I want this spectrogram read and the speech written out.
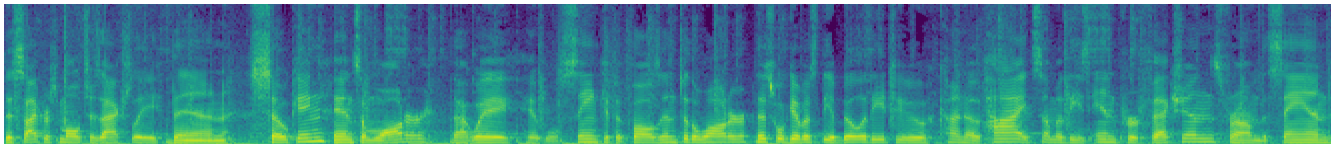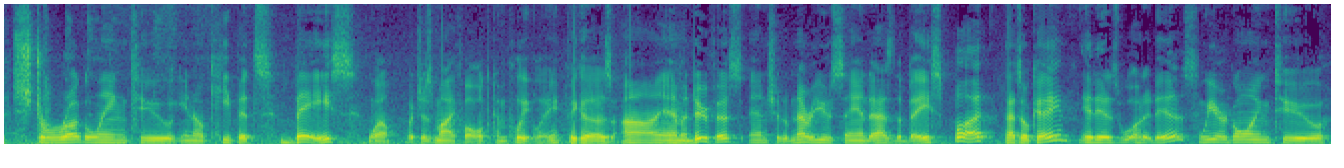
The cypress mulch has actually been soaking in some water. That way it will sink if it falls into the water. This will give us the ability to kind of hide some of these imperfections from the sand struggling to you know, keep its base, well, which is my fault completely, because I am a doofus and should have never used sand as the base, but that's okay. It is what it is. We are going to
